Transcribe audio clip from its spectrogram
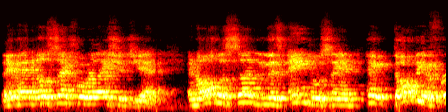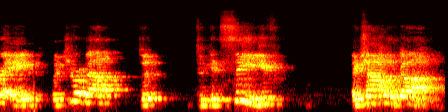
They've had no sexual relations yet. And all of a sudden, this angel is saying, Hey, don't be afraid, but you're about to, to conceive a child of God.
